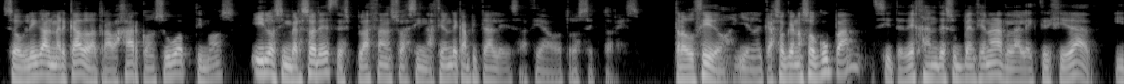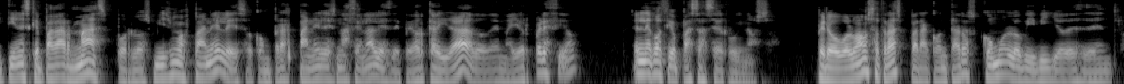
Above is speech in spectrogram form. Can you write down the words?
se obliga al mercado a trabajar con subóptimos y los inversores desplazan su asignación de capitales hacia otros sectores. Traducido, y en el caso que nos ocupa, si te dejan de subvencionar la electricidad y tienes que pagar más por los mismos paneles o comprar paneles nacionales de peor calidad o de mayor precio, el negocio pasa a ser ruinoso. Pero volvamos atrás para contaros cómo lo viví yo desde dentro.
